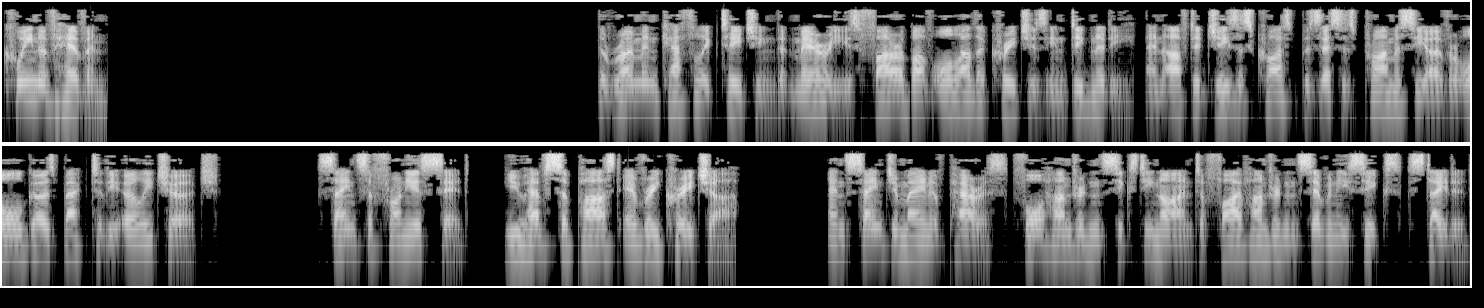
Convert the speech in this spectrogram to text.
Queen of Heaven The Roman Catholic teaching that Mary is far above all other creatures in dignity, and after Jesus Christ possesses primacy over all goes back to the early Church. Saint Sophronius said, you have surpassed every creature. And Saint Germain of Paris 469 to 576 stated,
